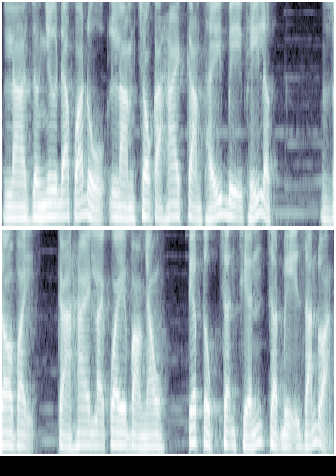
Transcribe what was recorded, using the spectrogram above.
là dường như đã quá đủ làm cho cả hai cảm thấy bị phí lực. Do vậy, cả hai lại quay vào nhau, tiếp tục trận chiến chợt bị gián đoạn.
